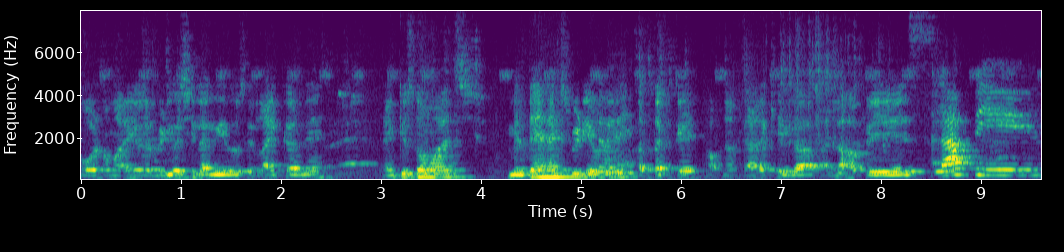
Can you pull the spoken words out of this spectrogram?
और हमारी अगर वीडियो अच्छी लग रही है तो उसे लाइक कर दें। थैंक यू सो मच मिलते हैं नेक्स्ट वीडियो में। तब तक के अपना ख्याल रखिएगा। अल्लाह हाफिज़। अल्लाह हाफिज।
